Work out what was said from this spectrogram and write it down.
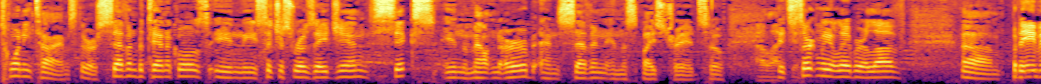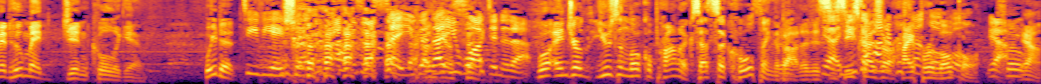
20 times. There are seven botanicals in the citrus rosé gin, six in the mountain herb, and seven in the spice trade. So like it's it. certainly a labor of love. Um, but it- David, who made gin cool again? we did. deviation. I was going to say you got that. You walked into that. Well, and you're using local products. That's the cool thing about it. it. Is Yeah, these guys are hyper local. local. Yeah. So Yeah.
